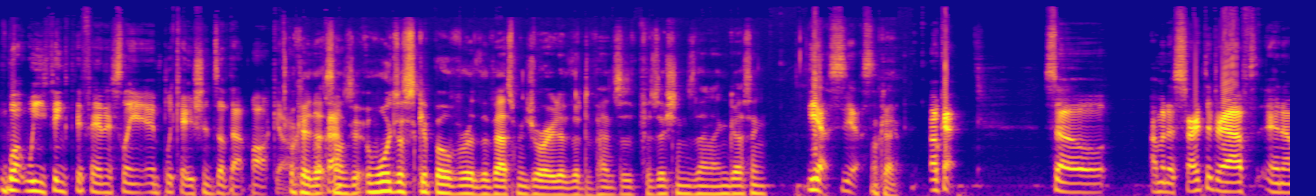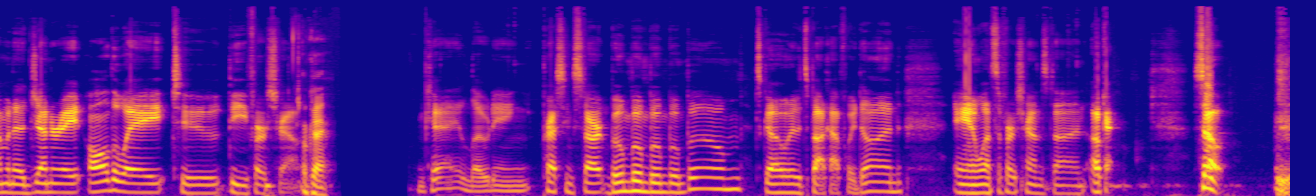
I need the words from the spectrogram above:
what we think the fantasy implications of that mock are. Okay, that sounds good. We'll just skip over the vast majority of the defensive positions then, I'm guessing. yes, yes. Okay. Okay. So I'm gonna start the draft and I'm gonna generate all the way to the first round. Okay. Okay, loading, pressing start, boom, boom, boom, boom, boom. It's going, it's about halfway done. And once the first round's done, okay. So you're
